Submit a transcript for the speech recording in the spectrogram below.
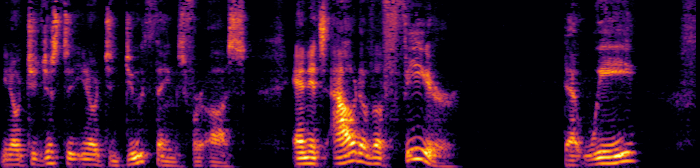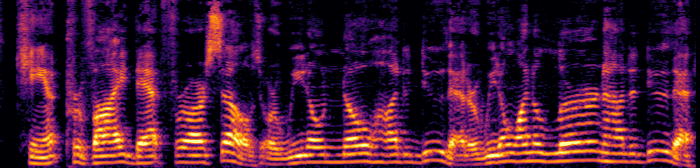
you know, to just to, you know, to do things for us. And it's out of a fear that we can't provide that for ourselves, or we don't know how to do that, or we don't want to learn how to do that,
